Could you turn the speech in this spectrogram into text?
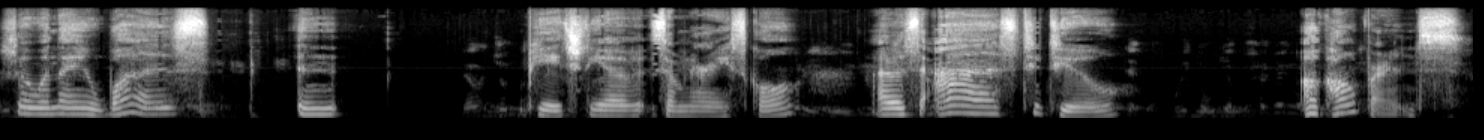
So when I was in PhD of seminary school, I was asked to do a conference.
